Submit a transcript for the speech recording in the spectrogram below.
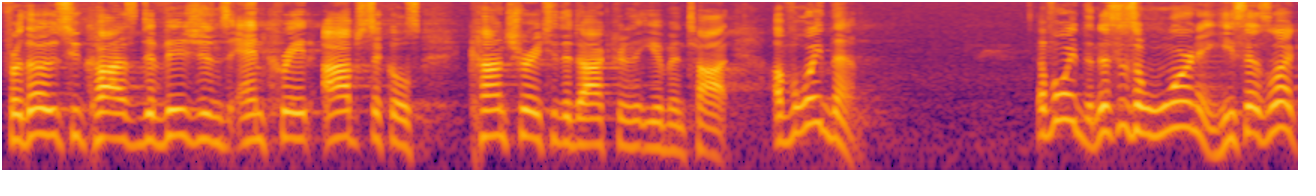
for those who cause divisions and create obstacles contrary to the doctrine that you've been taught. Avoid them. Avoid them. This is a warning. He says, Look,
